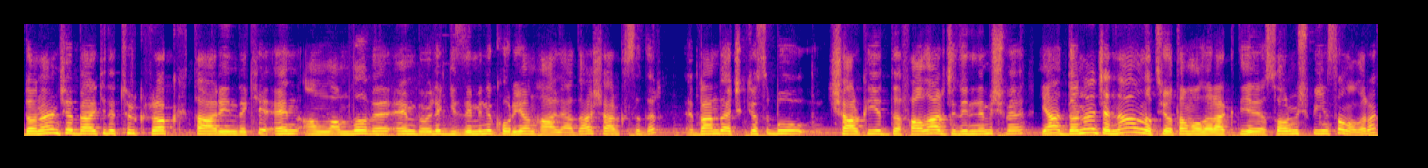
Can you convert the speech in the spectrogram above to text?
Dönence belki de Türk rock tarihindeki en anlamlı ve en böyle gizemini koruyan hala da şarkısıdır. E, Ben de açıkçası bu şarkıyı defalarca dinlemiş ve ya dönence ne anlatıyor tam olarak diye sormuş bir insan olarak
